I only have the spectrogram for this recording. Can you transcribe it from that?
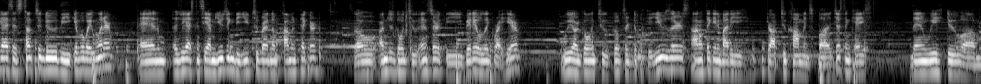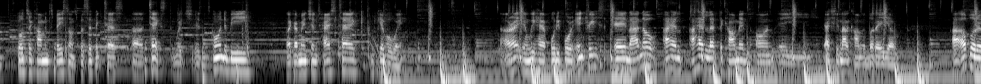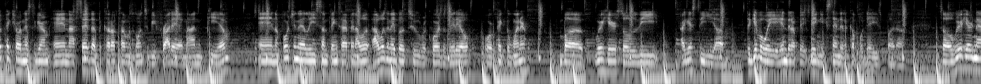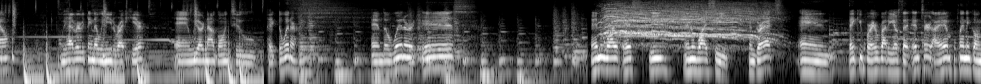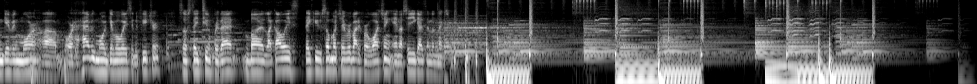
Guys, it's time to do the giveaway winner. And as you guys can see, I'm using the YouTube random comment picker. So I'm just going to insert the video link right here. We are going to filter duplicate users. I don't think anybody dropped two comments, but just in case. Then we do um, filter comments based on specific test, uh, text, which is going to be, like I mentioned, hashtag giveaway all right and we have 44 entries. And i know i had i had left a comment on a actually not a comment but a um, i uploaded a picture on instagram and i said that the cutoff time was going to be friday at 9 p.m and unfortunately some things happened. I w- I wasn't able to record the video or pick the winner but we're here. So the I guess the um, the giveaway ended up being extended a couple days, but uh, so we're here now. We have everything that we need right here, and we are now going to pick the winner. And the winner is NYSE NYC. Congrats and thank you for everybody else that entered. I am planning on giving more um, or having more giveaways in the future. So stay tuned for that. But like always, thank you so much everybody for watching and I'll see you guys in the next one.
